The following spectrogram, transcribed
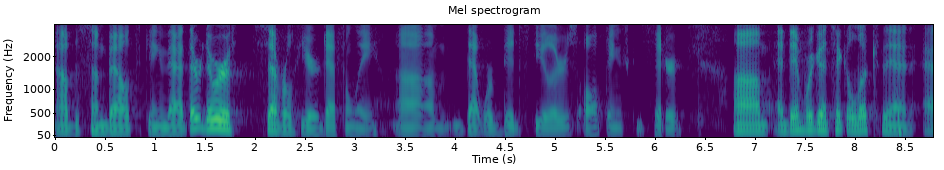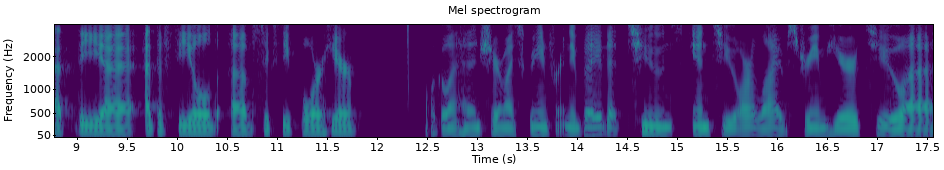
out of the Sun Belt getting that. There, there were several here definitely um, that were bid stealers, all things considered. Um, and then we're going to take a look then at the uh, at the field of 64 here. I'll go ahead and share my screen for anybody that tunes into our live stream here to uh,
